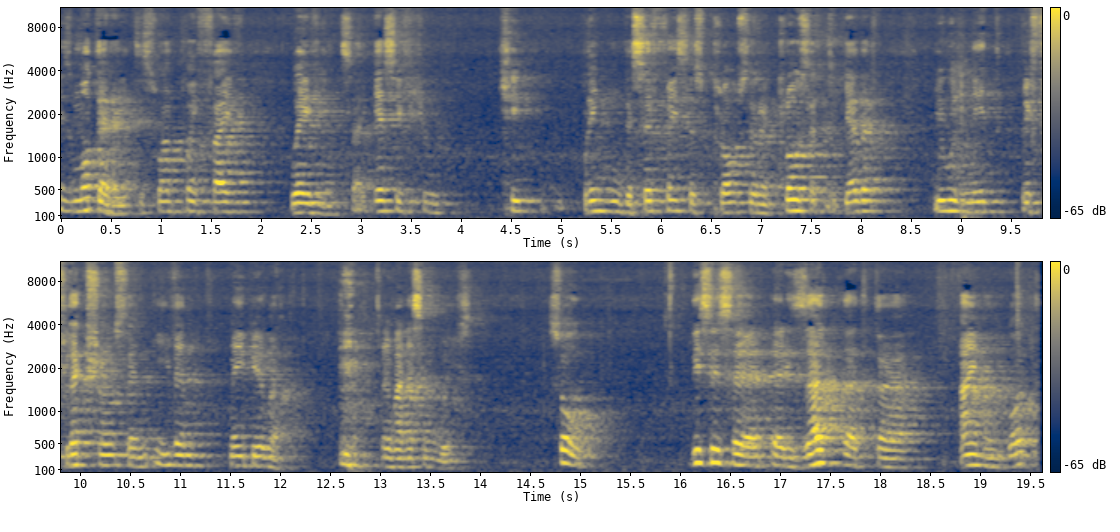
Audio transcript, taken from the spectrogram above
is moderate. It's 1.5 wavelengths. I guess if you keep bringing the surfaces closer and closer together, you will need reflections and even maybe evanescent waves. So this is a, a result that uh, Ayman got.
